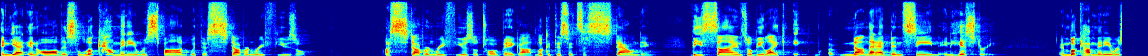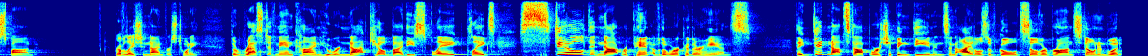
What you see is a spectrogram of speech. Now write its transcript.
And yet, in all this, look how many respond with a stubborn refusal a stubborn refusal to obey God. Look at this, it's astounding. These signs will be like none that have been seen in history. And look how many respond. Revelation 9, verse 20. The rest of mankind who were not killed by these plagues still did not repent of the work of their hands. They did not stop worshiping demons and idols of gold, silver, bronze, stone, and wood,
